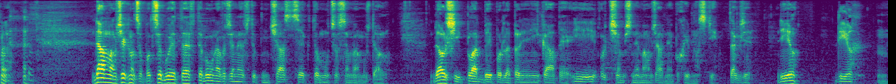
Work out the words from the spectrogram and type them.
Dám vám všechno, co potřebujete v tebou navržené vstupní částce k tomu, co jsem vám už dal. Další platby podle plnění KPI, o čemž nemám žádné pochybnosti. Takže, deal? Deal. Hm.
